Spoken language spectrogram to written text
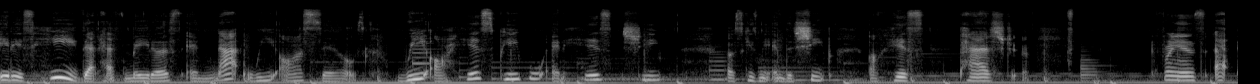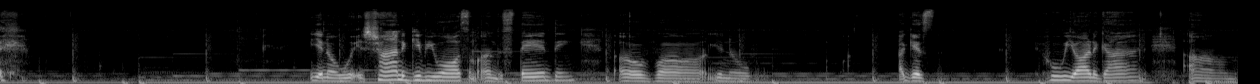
It is he that hath made us and not we ourselves. We are his people and his sheep uh, excuse me and the sheep of his pasture. Friends I, you know it's trying to give you all some understanding of uh, you know I guess who we are to God. Um,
